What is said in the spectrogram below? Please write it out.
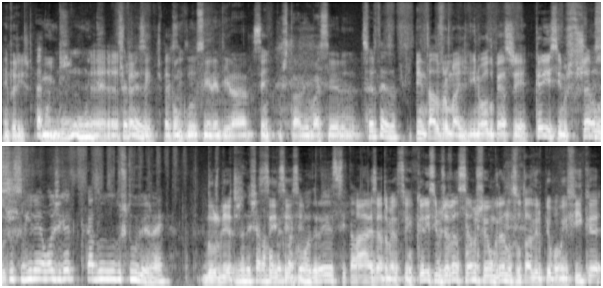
em Paris. ok. muitos. Muitos, Eh, de espero que sim, espero que Com um sim. clube sem identidade, Sim. o estádio vai ser. De certeza. Pintado vermelho e não é o do PSG. Caríssimos, Só fechamos se seguirem a lógica de cá do, dos Tugas, não é? dos bilhetes. Não deixar a malta sim, com o adereço e tal. Ah, exatamente, sim. Caríssimos, avançamos. Foi um grande resultado europeu para o Benfica.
